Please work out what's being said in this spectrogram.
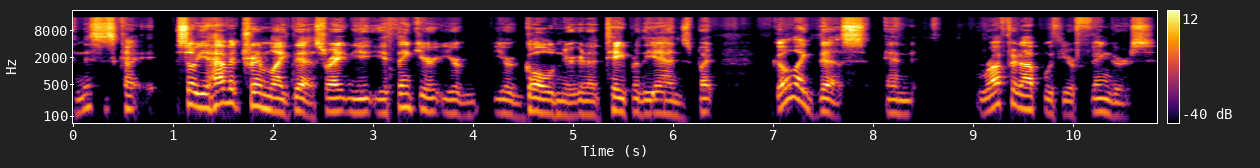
and this is kind of, so you have it trimmed like this, right? You you think you're you're you're golden, you're gonna taper the ends, but go like this and rough it up with your fingers.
